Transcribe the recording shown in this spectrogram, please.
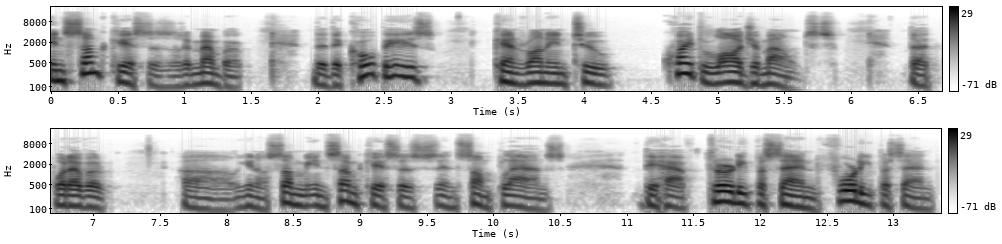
in some cases, remember that the copays can run into quite large amounts. That whatever uh, you know, some in some cases in some plans they have 30%, 40%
